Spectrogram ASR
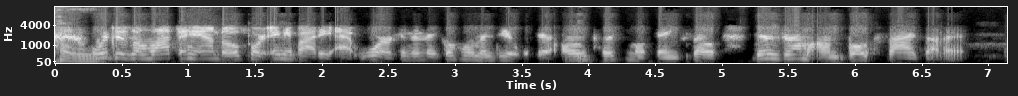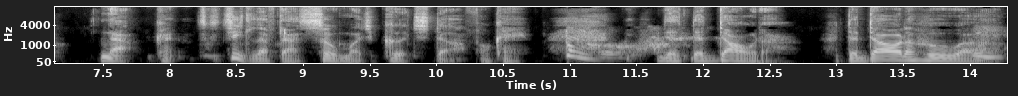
Totally. Which is a lot to handle for anybody at work. And then they go home and deal with their own personal things. So there's drama on both sides of it. Now, okay, she's left out so much good stuff. Okay, the the daughter, the daughter who uh, Mm.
